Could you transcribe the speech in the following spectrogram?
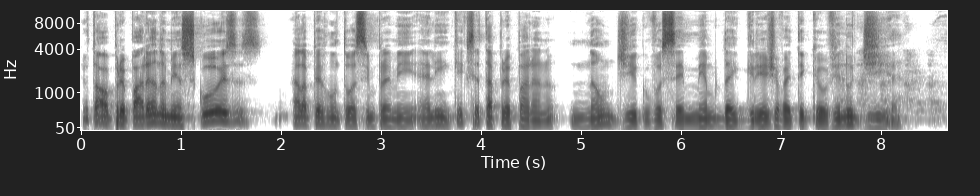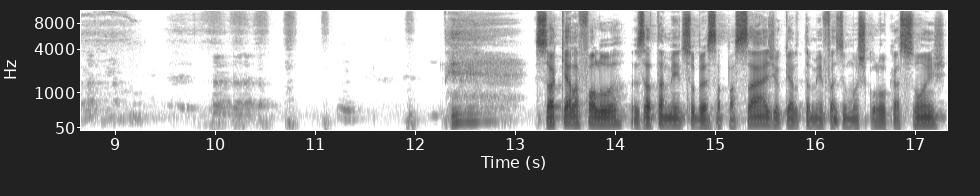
Eu estava preparando as minhas coisas. Ela perguntou assim para mim: Elin, o que você está preparando? Não digo, você é membro da igreja, vai ter que ouvir no dia. Só que ela falou exatamente sobre essa passagem, eu quero também fazer umas colocações,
